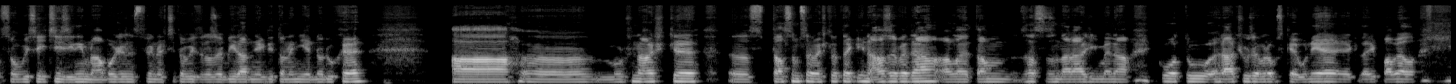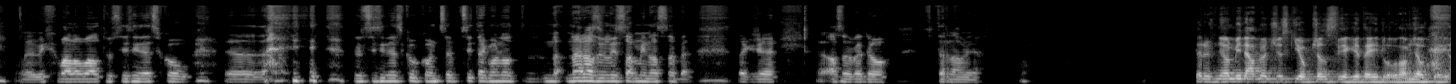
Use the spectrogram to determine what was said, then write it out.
související s jiným náboženstvím, nechci to víc rozebírat, někdy to není jednoduché. A e, možná ještě, uh, ptal jsem se ve čtvrtek i na Azeveda, ale tam zase narážíme na kvotu hráčů z Evropské unie, jak tady Pavel vychvaloval tu cizineckou, uh, tu cizineckou koncepci, tak ono narazili sami na sebe. Takže Azevedo v Trnavě. Ten už měl mít dávno český občanství, jak je tady dlouho, měl klid.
